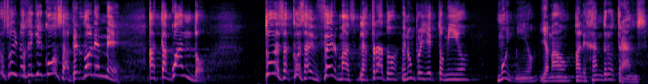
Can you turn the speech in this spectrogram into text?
yo soy no sé qué cosa. Perdónenme. ¿Hasta cuándo? Todas esas cosas enfermas las trato en un proyecto mío, muy mío, llamado Alejandro Trans.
